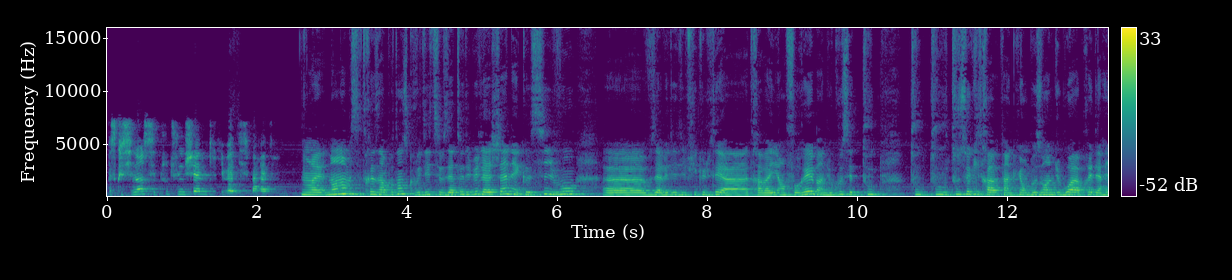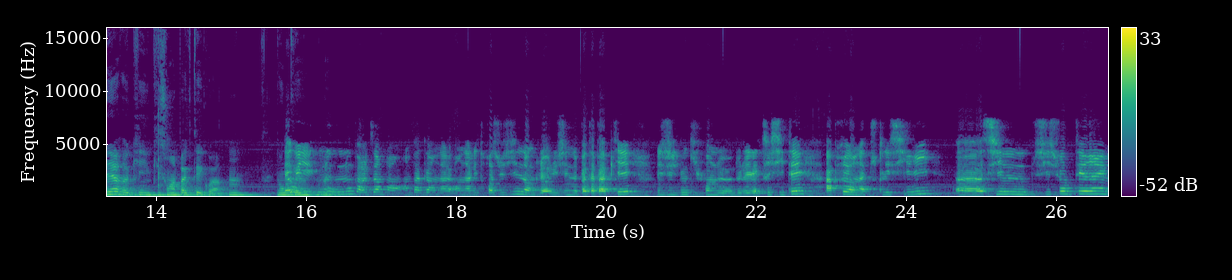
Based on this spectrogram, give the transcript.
Parce que sinon, c'est toute une chaîne qui va disparaître. Ouais, non, non, mais c'est très important ce que vous dites. Si vous êtes au début de la chaîne et que si vous, euh, vous avez des difficultés à travailler en forêt, ben, du coup, c'est tous tout, tout, tout ceux qui, qui ont besoin du bois après derrière qui, qui sont impactés. Quoi. Hmm. Donc, ben oui, euh, nous, par exemple, en, PACA, on a, on a, les trois usines, donc l'usine de pâte à papier, les usines qui font de, de l'électricité. Après, on a toutes les scieries. Euh, si, si, sur le terrain,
